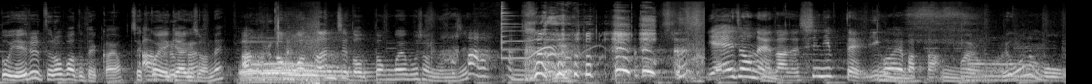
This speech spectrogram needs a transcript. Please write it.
또 예를 들어봐도 될까요? 제 거 아, 얘기하기 그럴까요? 전에 아, 어떤 거 딴짓 어떤 거 해보셨는지 예전에 나는 신입 때 이거 해봤다. 뭐 이런 거. 이거는 뭐.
